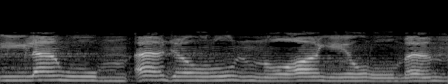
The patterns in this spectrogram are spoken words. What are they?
لهم أجر غير ممنون.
